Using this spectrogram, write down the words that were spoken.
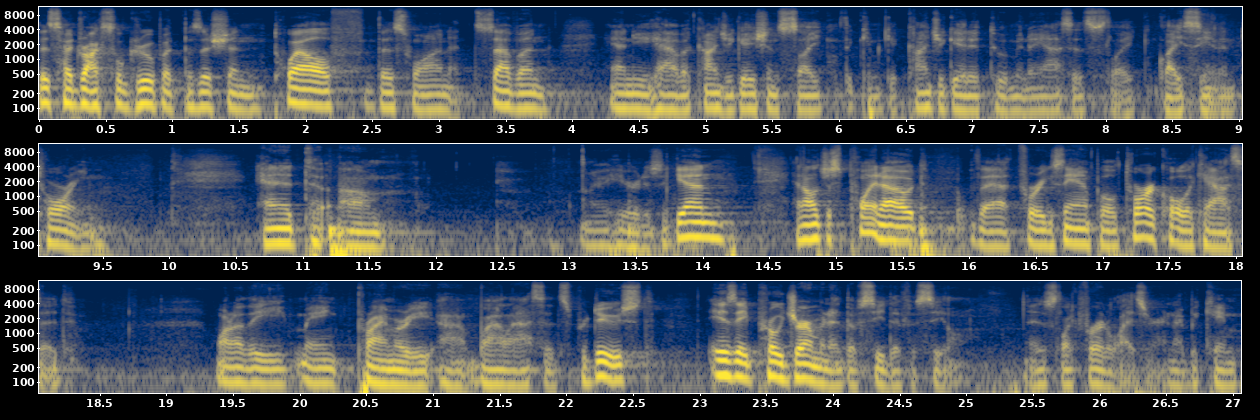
this hydroxyl group at position 12, this one at 7, and you have a conjugation site that can get conjugated to amino acids like glycine and taurine. And it, um, here it is again. And I'll just point out that, for example, taurocolic acid, one of the main primary uh, bile acids produced, is a progerminant of C. difficile. It's like fertilizer, and I became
